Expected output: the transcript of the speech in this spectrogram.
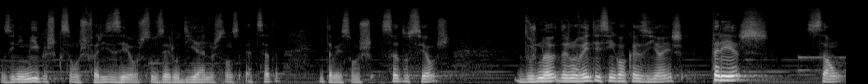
os inimigos que são os fariseus, os herodianos, etc., e também são os saduceus, das 95 ocasiões, três são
